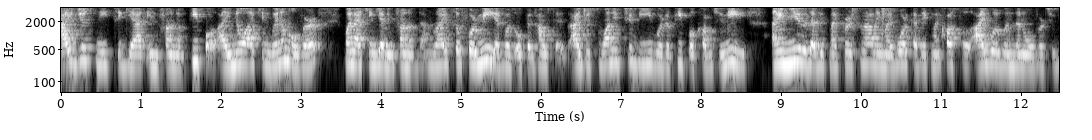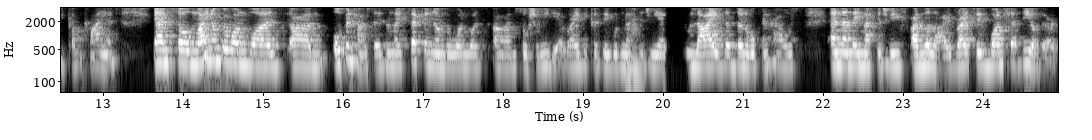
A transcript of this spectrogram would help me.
I just need to get in front of people. I know I can win them over when I can get in front of them, right? So for me, it was open houses. I just wanted to be where the people come to me. I knew that with my personality, my work ethic, my hustle, I will win them over to become a client. And so my number one was um, open houses, and my second number one was um, social media, right? Because they would mm. message me lives at an open house, and then they message me on the live, right? So one fed the other.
